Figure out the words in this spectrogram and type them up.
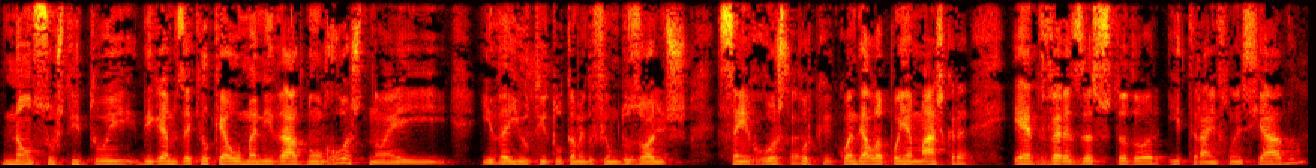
não substitui, digamos, aquilo que é a humanidade num rosto, não é? E, e daí o título também do filme dos olhos sem rosto, porque quando ela põe a máscara é de veras assustador e terá influenciado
